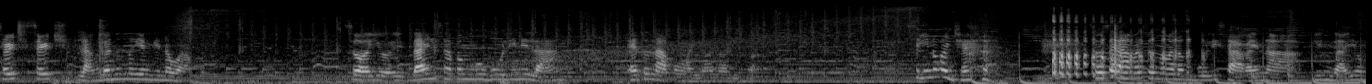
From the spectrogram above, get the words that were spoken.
search, search lang. Ganun lang yung ginawa ko. So, yun, dahil sa pangbubuli nila, eto na ako ngayon, no, di ba? Sino ka dyan? so, salamat sa mga nagbuli sa akin na, yun nga, yung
